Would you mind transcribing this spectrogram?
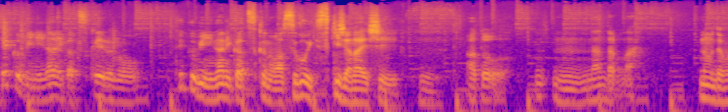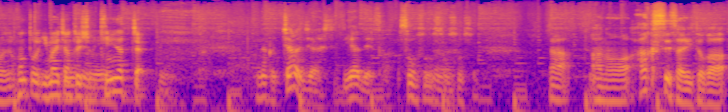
手首に何かつけるの？手首に何かつくのはすごい好きじゃないしうん。あとうんうんなんだろうな。でもでも本当今井ちゃんと一緒うん。気になっちゃう、なんかジャラジャラしてて嫌でさ。そうそうそうそうそう。だからあのアクセサリーとか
